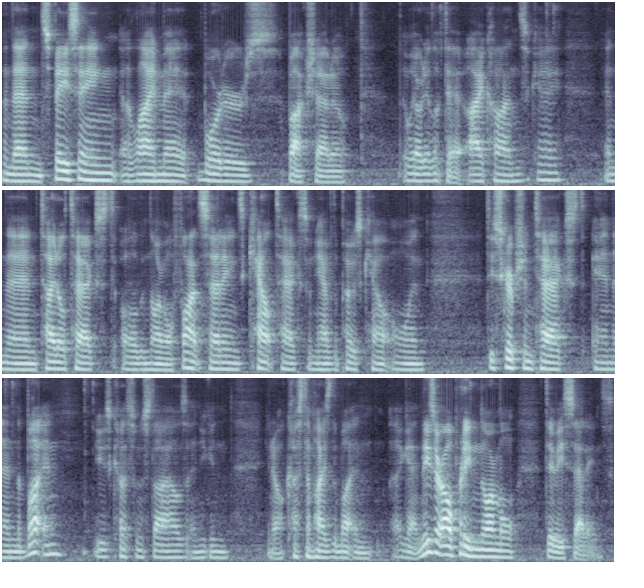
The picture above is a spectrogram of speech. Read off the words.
And then spacing, alignment, borders, box shadow. We already looked at icons, okay? And then title text, all the normal font settings, count text when you have the post count on, description text, and then the button, use custom styles, and you can, you know, customize the button. Again, these are all pretty normal Divi settings.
